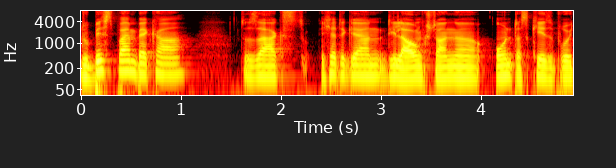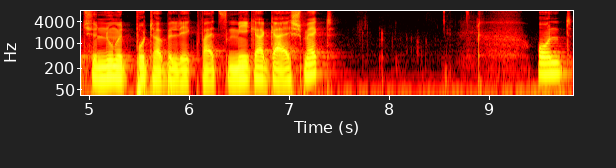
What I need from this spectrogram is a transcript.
Du bist beim Bäcker, du sagst, ich hätte gern die Laugenstange und das Käsebrötchen nur mit Butter belegt, weil es mega geil schmeckt. Und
